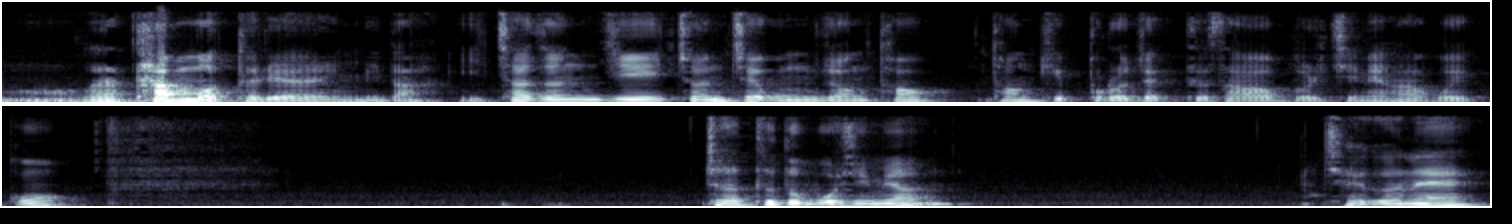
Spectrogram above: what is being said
어, 탑 머터리얼입니다. 2차 전지 전체 공정 터, 턴키 프로젝트 사업을 진행하고 있고 차트도 보시면 최근에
